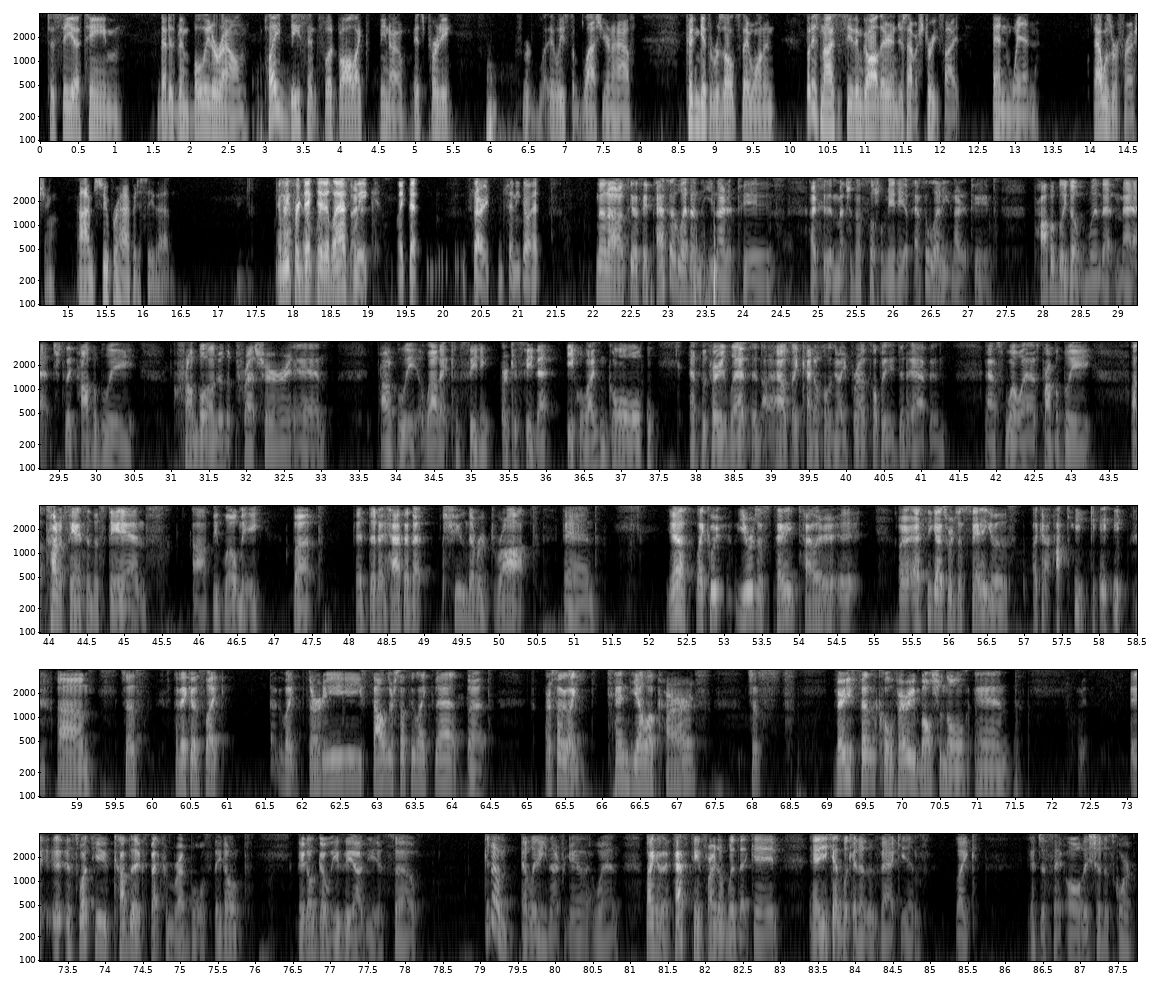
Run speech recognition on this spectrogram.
to see a team that has been bullied around, played decent football. Like, you know, it's pretty for at least the last year and a half. Couldn't get the results they wanted, but it's nice to see them go out there and just have a street fight and win. That was refreshing. I'm super happy to see that. And we predicted it last United- week. Like that. Sorry, Sydney, go ahead. No, no, I was gonna say past Atlanta United teams. I've seen it mentioned on social media. Past Atlanta United teams probably don't win that match. They probably crumble under the pressure and probably allow that conceding or concede that equalizing goal at the very last. And I was like kind of holding my breath, hoping it didn't happen, as well as probably a ton of fans in the stands uh, below me. But it didn't happen. That shoe never dropped, and yeah, like we, you were just saying, Tyler. It, or see, you guys were just saying it was like a hockey game. Um, just I think it was like like thirty fouls or something like that, but or something like ten yellow cards. Just very physical, very emotional, and it- it's what you come to expect from Red Bulls. They don't they don't go easy on you. So good on Atlanta United for getting that win. Like I said, past teams probably don't win that game, and you can't look at it as a vacuum, like and just say, "Oh, they should have scored."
